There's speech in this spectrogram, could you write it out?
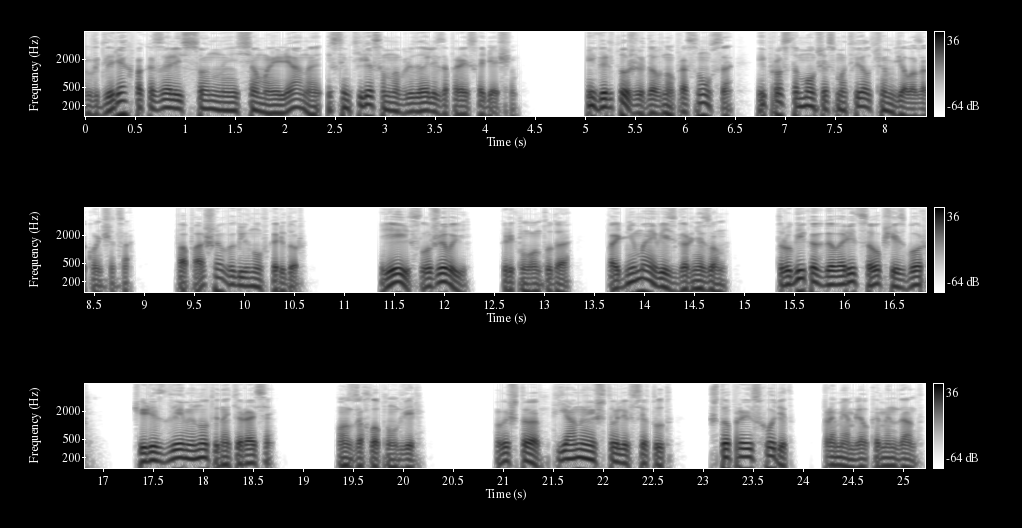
В дверях показались сонные Сема и Лиана и с интересом наблюдали за происходящим. Игорь тоже давно проснулся и просто молча смотрел, чем дело закончится. Папаша выглянул в коридор. «Ей, служивый!» — крикнул он туда. «Поднимай весь гарнизон. Труби, как говорится, общий сбор. Через две минуты на террасе». Он захлопнул дверь. «Вы что, пьяные, что ли, все тут? Что происходит?» — промямлил комендант.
